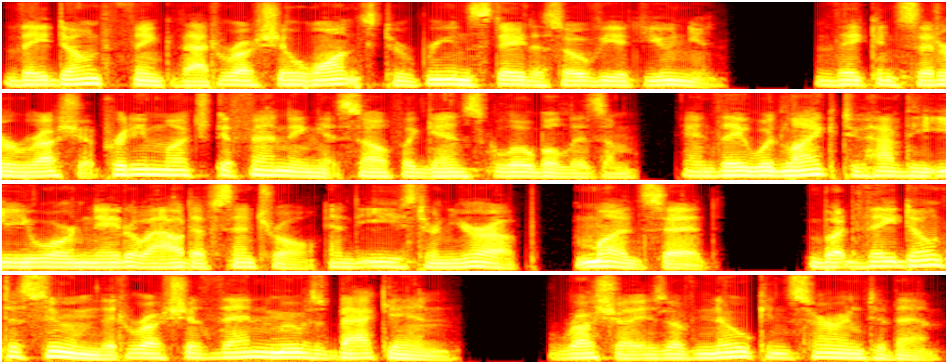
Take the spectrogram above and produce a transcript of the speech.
They don't think that Russia wants to reinstate a Soviet Union. They consider Russia pretty much defending itself against globalism, and they would like to have the EU or NATO out of Central and Eastern Europe, Mudde said. But they don't assume that Russia then moves back in. Russia is of no concern to them.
